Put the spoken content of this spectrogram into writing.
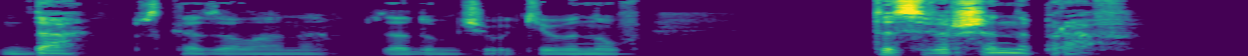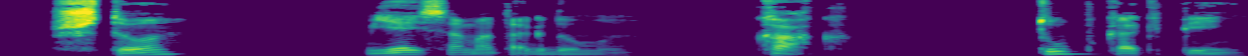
«Да», — сказала она, задумчиво кивнув, — «ты совершенно прав. Что? Я и сама так думаю. Как? Туп как пень.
